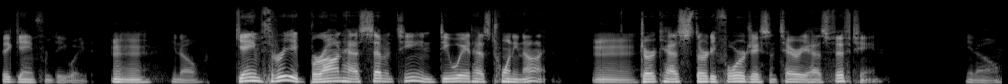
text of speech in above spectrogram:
Big game from D Wade. Mm-hmm. You know, game three, Bron has seventeen. D Wade has twenty-nine. Mm. Dirk has 34. Jason Terry has 15. You know,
